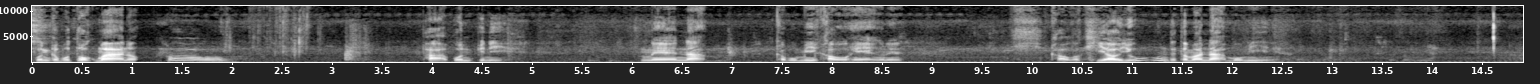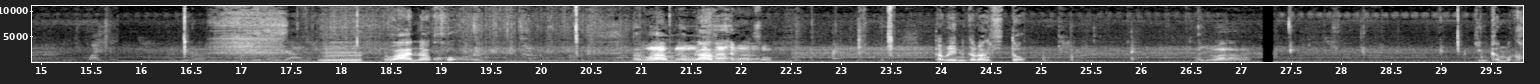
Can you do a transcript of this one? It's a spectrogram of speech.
ฝนกระบุตกมาเนาะโอ้ผ้าฝนปีนี้แน่น้ำกระบุมีเขาวแห้งเนี่ยเขาก็เคี้ยวอยู่แต่ตะมาน้ำบ่มีเนี่ย อืมหวานเนาะขออำลำอำลำตะเวนกำลังสิตก อายุว่าเราเนี่ยกินกำมะเค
